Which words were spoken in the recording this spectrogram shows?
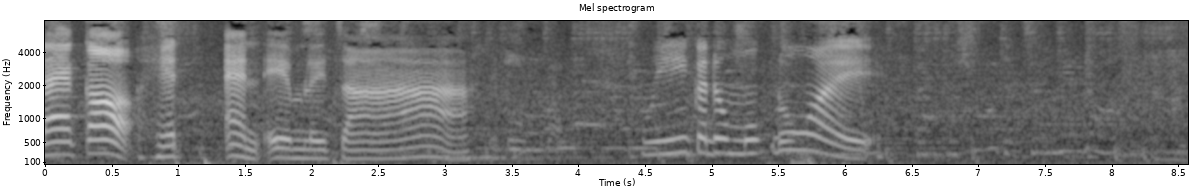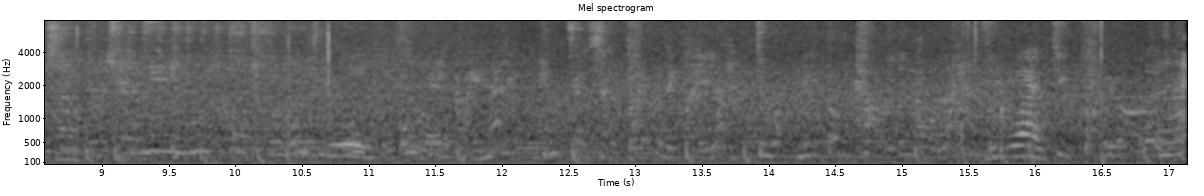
แรกก็ H and M เลยจ้าไปดูแบบวิกระดุมมุกด้วยอุ้ยสวยว่ายไหน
